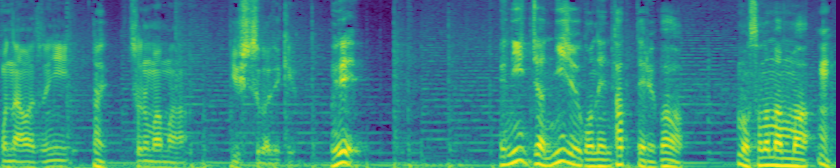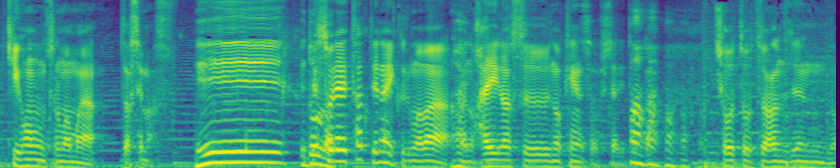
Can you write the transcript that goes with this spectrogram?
行わずにはい。そのまま輸出ができる。ええ。にじゃあ25年経ってればもうそのまんま。うん、基本そのまま出せます。ええどんな？でそれ立ってない車は、はい。あの排ガスの検査をしたりとか衝突安全の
